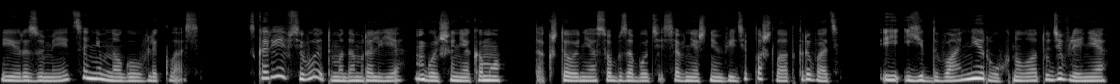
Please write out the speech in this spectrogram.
И, разумеется, немного увлеклась. Скорее всего, это мадам Ролье, больше некому. Так что, не особо заботясь о внешнем виде, пошла открывать и едва не рухнула от удивления.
